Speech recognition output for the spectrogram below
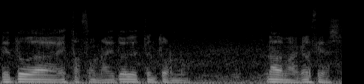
de toda esta zona, de todo este entorno. Nada más, gracias.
